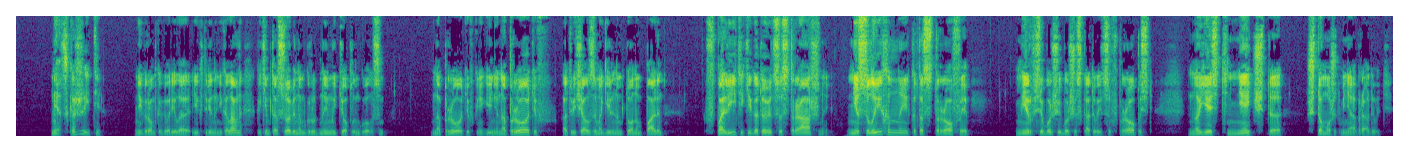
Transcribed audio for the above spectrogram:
— Нет, скажите, — негромко говорила Екатерина Николаевна каким-то особенным грудным и теплым голосом. — Напротив, княгиня, напротив, — отвечал за могильным тоном Палин, — в политике готовится страшный, неслыханные катастрофы. Мир все больше и больше скатывается в пропасть, но есть нечто, что может меня обрадовать.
